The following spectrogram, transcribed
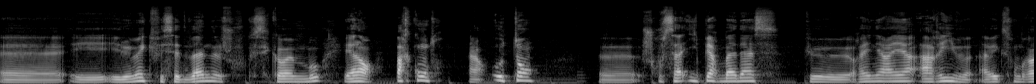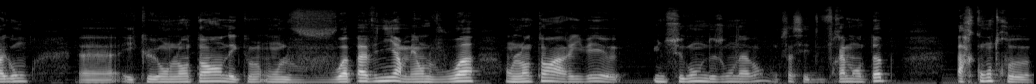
et, et, le mec fait cette vanne je trouve que c'est quand même beau et alors par contre alors autant je trouve ça hyper badass que Rhaenyra arrive avec son dragon euh, et qu'on l'entende et qu'on le voit pas venir, mais on le voit, on l'entend arriver euh, une seconde, deux secondes avant. Donc ça, c'est vraiment top. Par contre,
